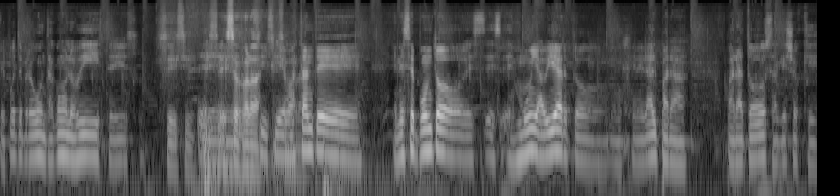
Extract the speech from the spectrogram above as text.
después te pregunta cómo los viste y eso. Sí, sí, es- Eh, eso es verdad. Sí, sí, eso es bastante, en ese punto es, es- es muy abierto en general para, para todos aquellos que,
